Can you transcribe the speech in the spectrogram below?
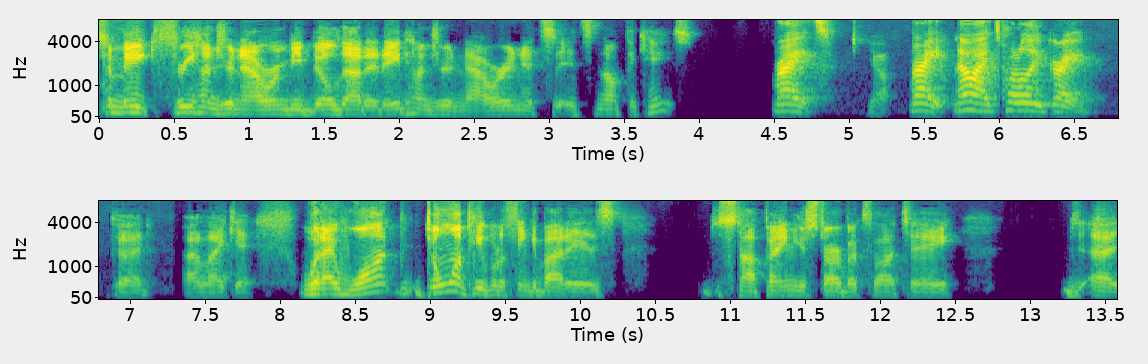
to make 300 an hour and be billed out at 800 an hour and it's it's not the case Right. Yeah. Right. No, I totally agree. good i like it what i want don't want people to think about is stop buying your starbucks latte uh,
